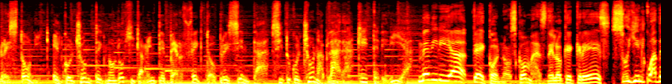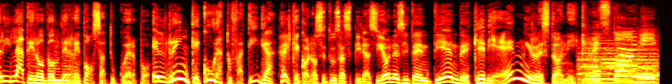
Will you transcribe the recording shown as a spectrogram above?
Restonic, el colchón tecnológicamente perfecto, presenta Si tu colchón hablara, ¿qué te diría? Me diría, te conozco más de lo que crees. Soy el cuadrilátero donde reposa tu cuerpo, el ring que cura tu fatiga, el que conoce tus aspiraciones y te entiende. ¡Qué bien, mi Restonic! Restonic,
